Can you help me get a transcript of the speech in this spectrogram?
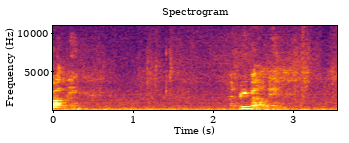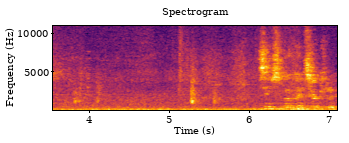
Dropping and rebounding. It Seems to move in circular.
